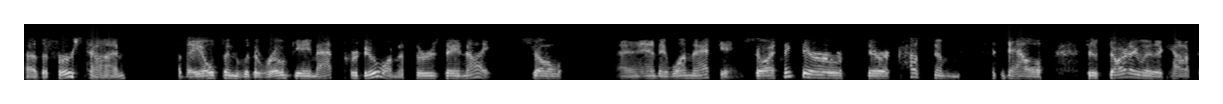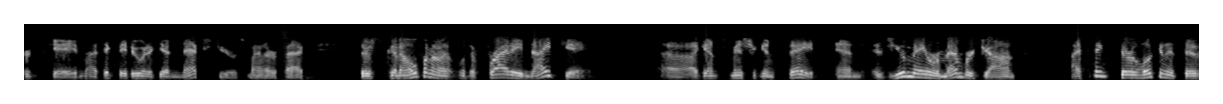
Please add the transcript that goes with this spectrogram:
uh, the first time. They opened with a road game at Purdue on a Thursday night. So, and, and they won that game. So I think they're they're accustomed now to starting with a conference game. I think they do it again next year. As a matter of fact, they're going to open a, with a Friday night game uh, against Michigan State. And as you may remember, John, I think they're looking at this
